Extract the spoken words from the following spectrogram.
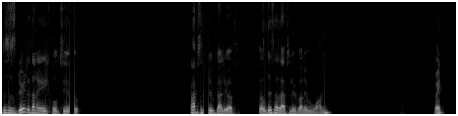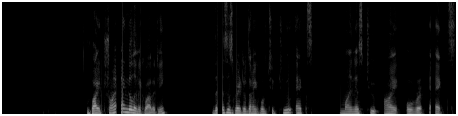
This is greater than or equal to absolute value of well this has absolute value 1 right by triangle inequality, this is greater than or equal to 2x minus 2i over x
